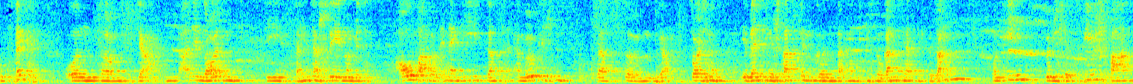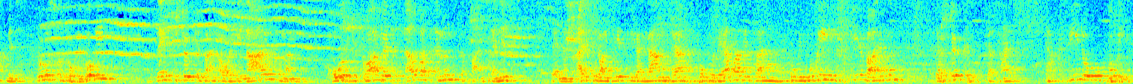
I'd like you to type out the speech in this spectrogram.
Zweck und ähm, ja, mit all den Leuten, die dahinter stehen und mit Aufwand und Energie das ermöglichen, dass ähm, ja, solche Events hier stattfinden können. Da kann ich mich nur ganz herzlich bedanken und Ihnen wünsche ich jetzt viel Spaß mit Blues und Boogie Boogie. Das nächste Stück ist ein Original von meinem großen Vorbild Albert Emmons, das war ein Pianist, der in den 30er und 40er Jahren sehr populär war mit seiner Boogie-Boogie-Spielweise. Das Stück, das heißt Taxido Boogie.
